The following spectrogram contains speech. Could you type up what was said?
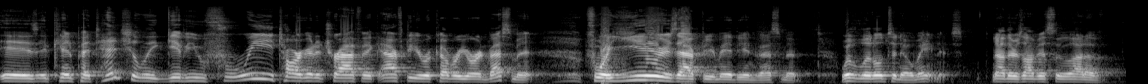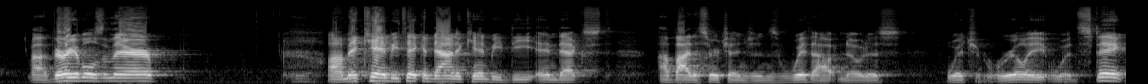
is it can potentially give you free targeted traffic after you recover your investment for years after you made the investment with little to no maintenance now, there's obviously a lot of uh, variables in there. Um, it can be taken down. It can be de-indexed uh, by the search engines without notice, which really would stink.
